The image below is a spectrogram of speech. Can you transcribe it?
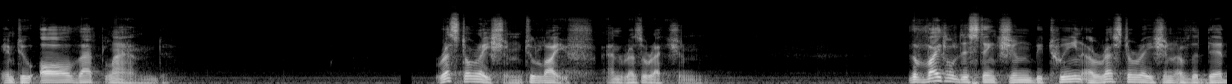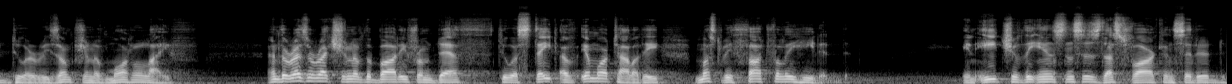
into all that land. Restoration to life and resurrection. The vital distinction between a restoration of the dead to a resumption of mortal life and the resurrection of the body from death to a state of immortality must be thoughtfully heeded. In each of the instances thus far considered,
